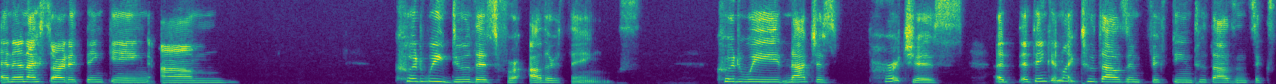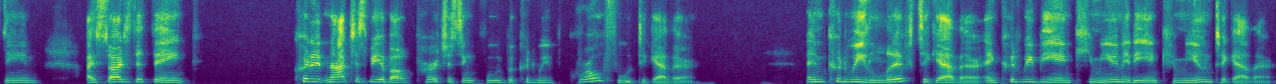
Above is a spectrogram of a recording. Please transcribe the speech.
And then I started thinking, um, could we do this for other things? Could we not just purchase? I, I think in like 2015, 2016, I started to think could it not just be about purchasing food, but could we grow food together? And could we live together? And could we be in community and commune together?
